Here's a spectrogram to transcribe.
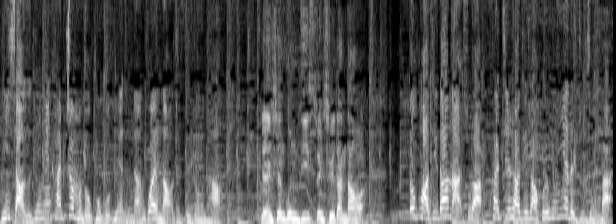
你小子天天看这么多恐怖片，难怪脑子不正常。人身攻击虽迟但到啊！都跑题到哪去了？快介绍介绍《回魂夜》的剧情吧。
